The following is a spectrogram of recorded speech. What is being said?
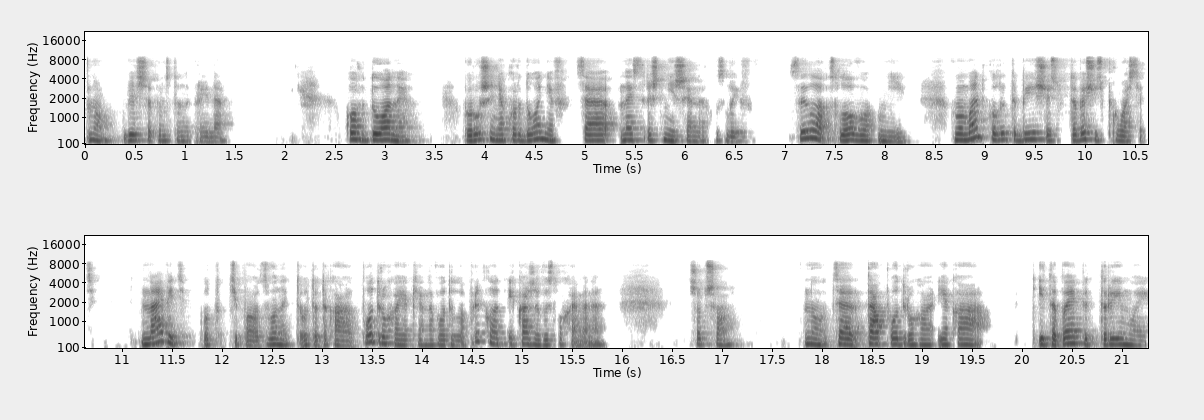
Ну, більше просто не прийде. Кордони. Порушення кордонів це найстрашніший енергозлив. Сила слово ні. В момент, коли тобі щось, тебе щось просять. Навіть, от, типа, дзвонить от така подруга, як я наводила приклад, і каже: Вислухай мене. Щоб що? Ну, це та подруга, яка і тебе підтримує,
